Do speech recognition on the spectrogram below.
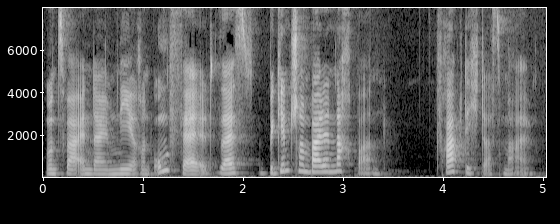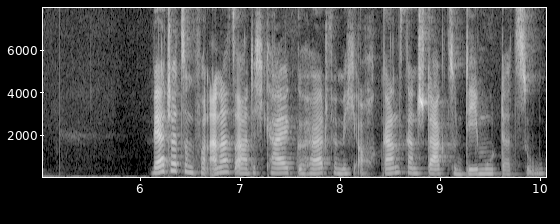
Und zwar in deinem näheren Umfeld. Das heißt, beginnt schon bei den Nachbarn. Frag dich das mal. Wertschätzung von Andersartigkeit gehört für mich auch ganz, ganz stark zu Demut dazu.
